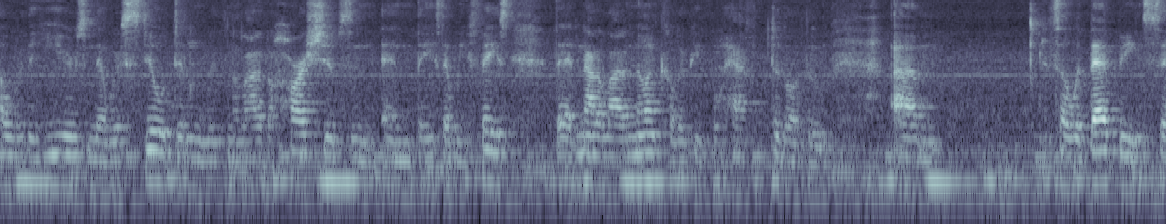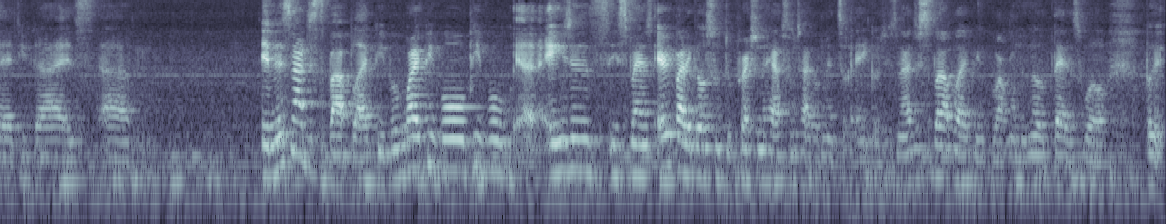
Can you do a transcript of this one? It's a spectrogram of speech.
over the years and that we're still dealing with and a lot of the hardships and, and things that we face that not a lot of non-colored people have to go through. Um, and so with that being said, you guys, um, and it's not just about black people, white people, people, uh, Asians, Hispanics, everybody goes through depression and have some type of mental anguish. It's not just about black people. I want to note that as well. But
